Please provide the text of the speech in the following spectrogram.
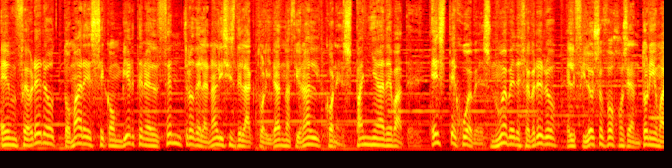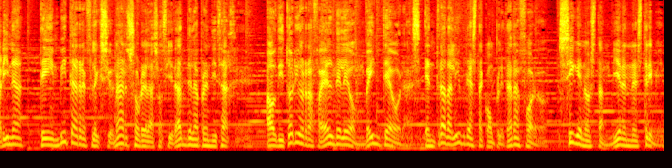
En febrero, Tomares se convierte en el centro del análisis de la actualidad nacional con España a debate. Este jueves 9 de febrero, el filósofo José Antonio Marina te invita a reflexionar sobre la sociedad del aprendizaje. Auditorio Rafael de León, 20 horas, entrada libre hasta completar aforo. Síguenos también en streaming.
